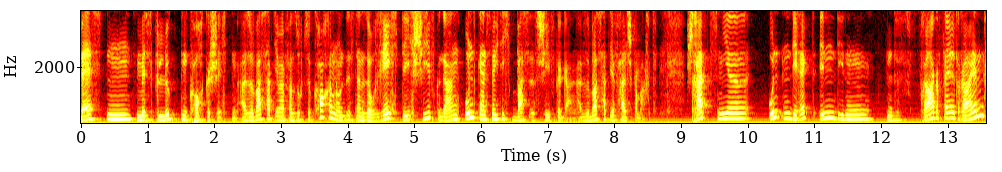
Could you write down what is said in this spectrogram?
besten missglückten Kochgeschichten? Also was habt ihr mal versucht zu kochen und ist dann so richtig schief gegangen? Und ganz wichtig, was ist schief gegangen? Also was habt ihr falsch gemacht? Schreibt es mir unten direkt in, diesen, in das Fragefeld rein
